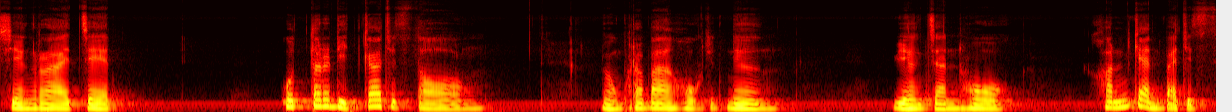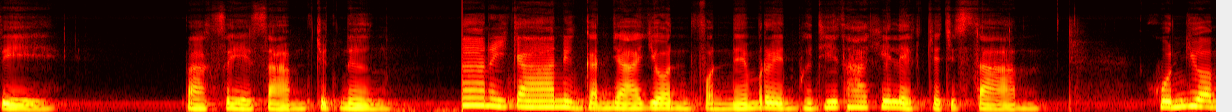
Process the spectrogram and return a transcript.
เชียงราย 7 อุตรดิตถ์9.2 หลวงพระบาง 6.1 เวียงจันทร์ 6 ขอนแก่น 8.4 ปากเซ3.1 5นาฬิกา 1 กันยายน ฝนเน้นบริเวณพื้นที่ท่าขี้เหล็ก 7.3 ขุนยวม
